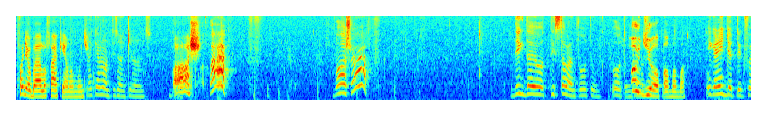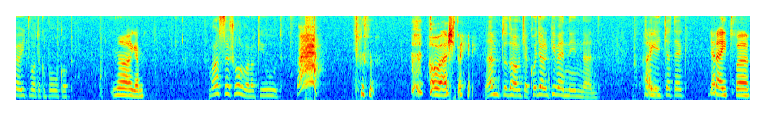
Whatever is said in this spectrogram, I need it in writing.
fagyóba áll a fákjám amúgy. Nekem van 19. Vas! Vas, á! Dig, de jó, tisztalant voltunk. Voltunk. Adja, apa, mama. Igen, így jöttünk föl, itt voltak a pókok. Na, igen. Basszus, hol van a kiút? Hova estél? Nem tudom, csak hogyan kivenni innen. Segítsetek. Gyere itt fel.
